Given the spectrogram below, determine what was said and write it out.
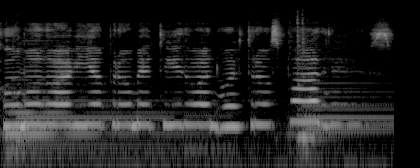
como había prometido a nuestros padres,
